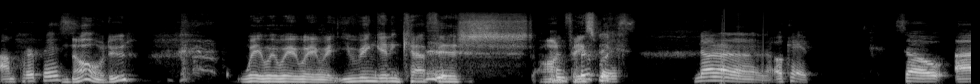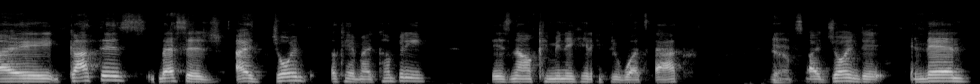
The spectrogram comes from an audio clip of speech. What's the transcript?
on purpose. no, dude. Wait, wait, wait, wait, wait. You've been getting catfished on Facebook? purpose. No, no, no, no, no. Okay. So I got this message. I joined. Okay, my company is now communicating through WhatsApp. Yeah. So I joined it, and then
